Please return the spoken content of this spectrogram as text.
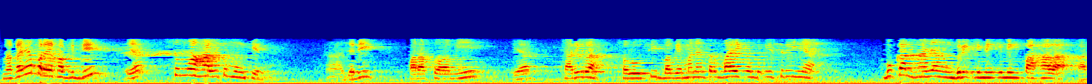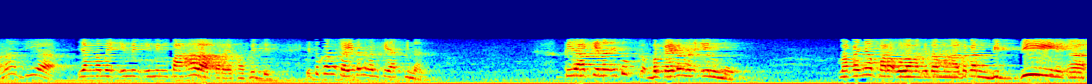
Makanya para kafirin ya, semua hal itu mungkin. Nah, jadi para suami ya, carilah solusi bagaimana yang terbaik untuk istrinya. Bukan hanya memberi iming-iming pahala, karena dia yang namanya iming-iming pahala para kafirin itu kan kaitan dengan keyakinan. Keyakinan itu berkaitan dengan ilmu. Makanya para ulama kita mengatakan bidin uh,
